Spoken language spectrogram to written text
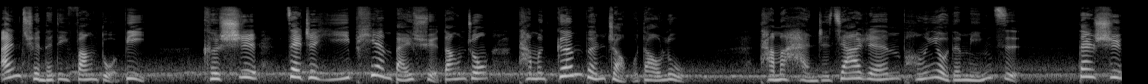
安全的地方躲避，可是在这一片白雪当中，他们根本找不到路。他们喊着家人朋友的名字，但是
